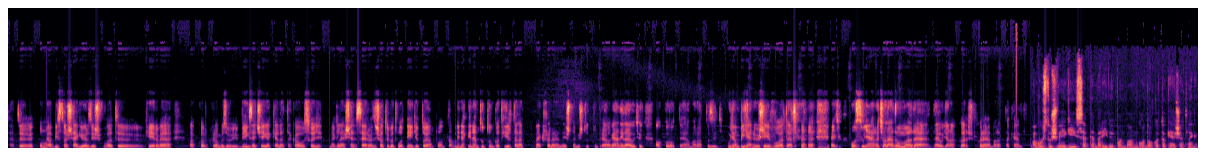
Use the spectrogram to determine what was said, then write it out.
Tehát a biztonsági őrzés volt kérve, akkor különböző végzettségek kellettek ahhoz, hogy meg lehessen szervezni, stb. Ott volt négy-öt olyan pont, aminek mi nem tudtunk ott hirtelen megfelelni, és nem is tudtunk reagálni rá, úgyhogy akkor ott elmaradt. Az egy ugyan pihenős év volt, tehát egy hosszú nyár a családommal, de, de ugyanakkor, és akkor elmaradt a kemp. Augusztus végi, szeptemberi időpontban gondolkodtok -e esetleg?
